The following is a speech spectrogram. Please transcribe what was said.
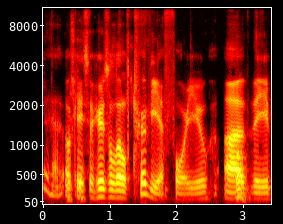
Yeah, okay, so here's a little trivia for you. Uh, Oh. The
